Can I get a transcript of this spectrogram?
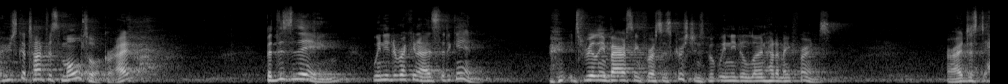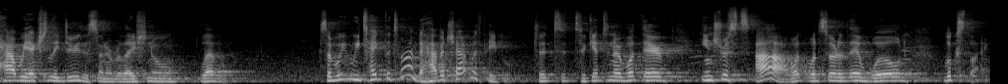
who's got time for small talk, right? But this thing, we need to recognize that again, it's really embarrassing for us as Christians, but we need to learn how to make friends. All right? Just how we actually do this on a relational level. So we, we take the time to have a chat with people, to, to, to get to know what their interests are, what, what sort of their world looks like.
